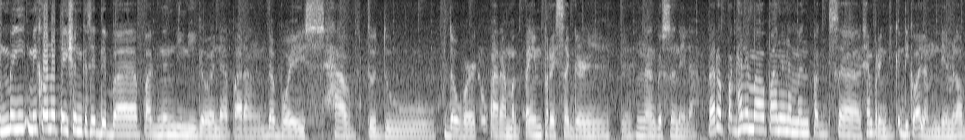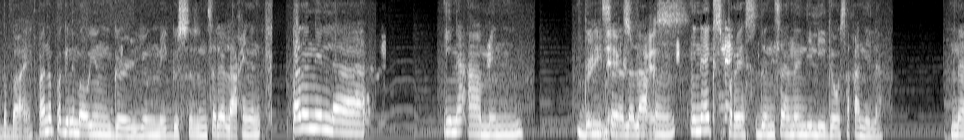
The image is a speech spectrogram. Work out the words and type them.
may, may connotation kasi 'di ba pag nanliligaw na parang the boys have to do the work para magpa-impress sa girl na gusto nila. Pero pag halimbawa paano naman pag sa syempre hindi, hindi ko alam, hindi naman ako babae. Paano pag halimbawa yung girl yung may gusto dun sa lalaki na paano nila inaamin dun sa lalaking ina-express dun sa nanliligaw sa kanila na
